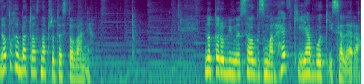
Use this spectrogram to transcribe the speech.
No to chyba czas na przetestowanie. No to robimy sok z marchewki, jabłek i selera.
